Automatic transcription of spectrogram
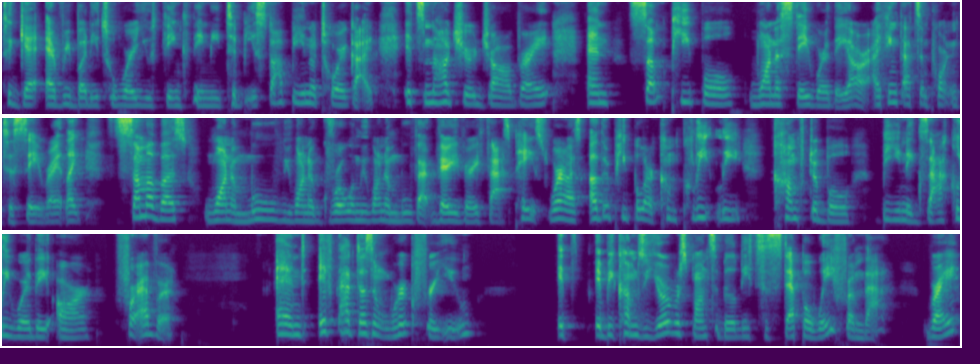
to get everybody to where you think they need to be. Stop being a tour guide. It's not your job, right? And some people want to stay where they are. I think that's important to say, right? Like some of us want to move, we want to grow, and we want to move at very, very fast pace, whereas other people are completely comfortable being exactly where they are forever. And if that doesn't work for you, it it becomes your responsibility to step away from that, right?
